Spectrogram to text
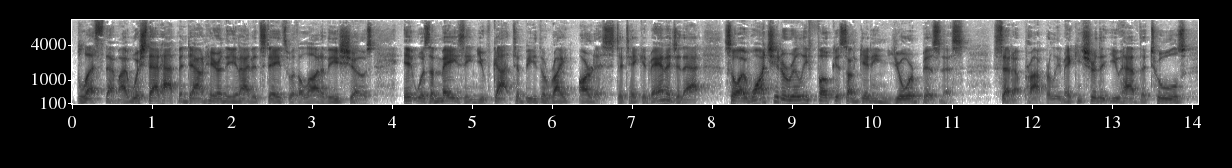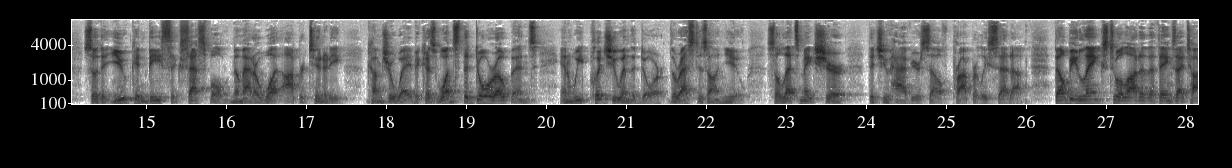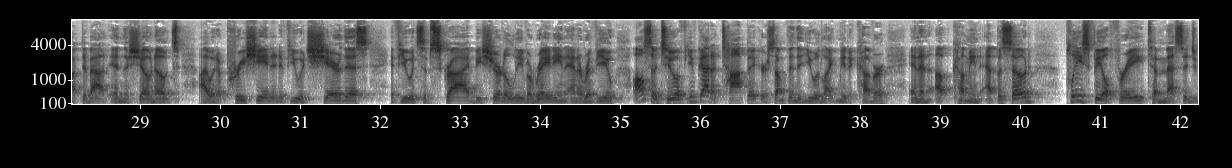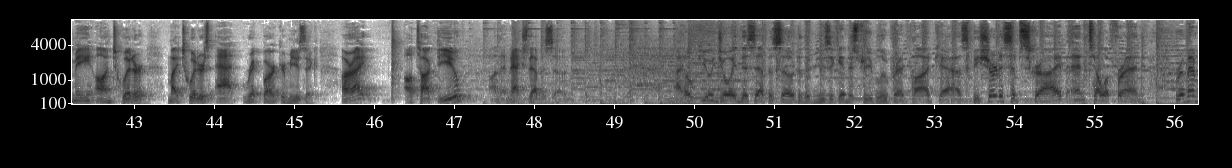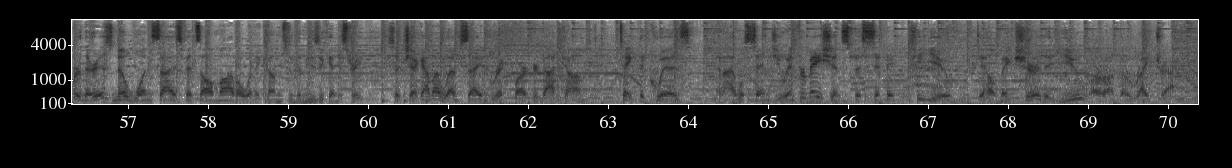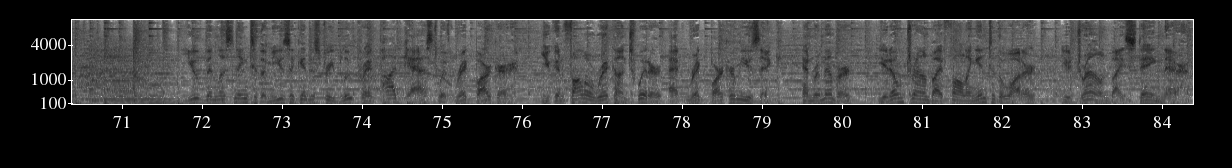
bless them. I wish that happened down here in the United States with a lot of these shows. It was amazing. You've got to be the right artist to take advantage of that. So, I want you to really focus on getting your business set up properly, making sure that you have the tools so that you can be successful no matter what opportunity comes your way. Because once the door opens and we put you in the door, the rest is on you. So let's make sure that you have yourself properly set up. There'll be links to a lot of the things I talked about in the show notes. I would appreciate it if you would share this, if you would subscribe, be sure to leave a rating and a review. Also, too, if you've got a topic or something that you would like me to cover in an upcoming episode, please feel free to message me on Twitter. My Twitter's at Rick Barker Music. All right, I'll talk to you on the next episode. I hope you enjoyed this episode of the Music Industry Blueprint Podcast. Be sure to subscribe and tell a friend. Remember, there is no one size fits all model when it comes to the music industry. So check out my website, rickbarker.com, take the quiz, and I will send you information specific to you to help make sure that you are on the right track. You've been listening to the Music Industry Blueprint Podcast with Rick Barker. You can follow Rick on Twitter at Rick Barker Music. And remember, you don't drown by falling into the water, you drown by staying there.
